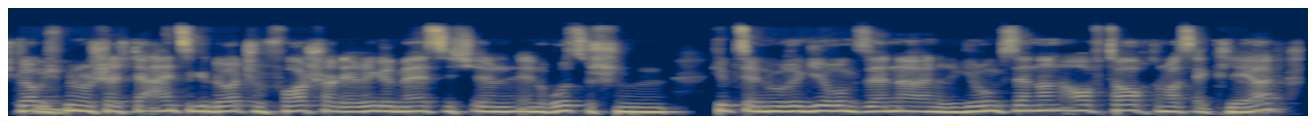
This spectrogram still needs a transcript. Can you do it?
Ich glaube, ich mhm. bin wahrscheinlich der einzige deutsche Forscher, der regelmäßig in, in russischen, gibt es ja nur Regierungssender, in Regierungssendern auftaucht und was erklärt.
